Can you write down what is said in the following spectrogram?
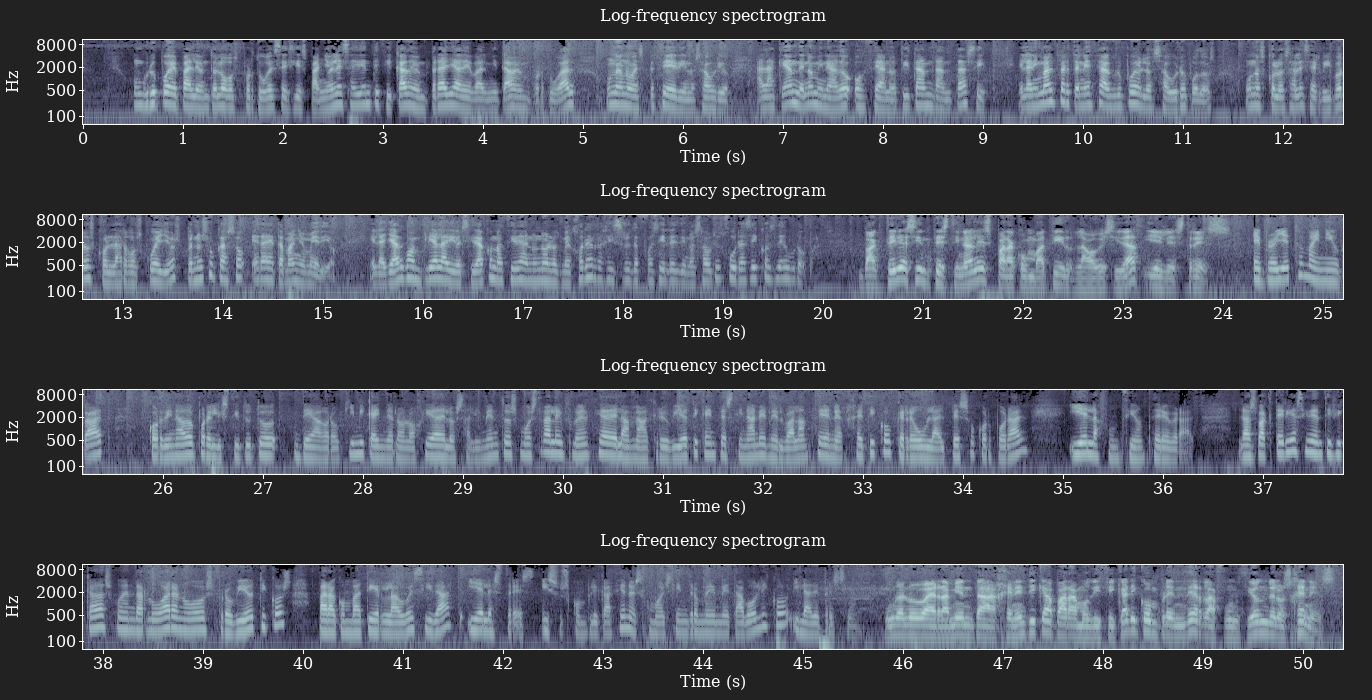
Un grupo de paleontólogos portugueses y españoles ha identificado en Praia de Balmitao, en Portugal, una nueva especie de dinosaurio, a la que han denominado Oceanotitan dantasi. El animal pertenece al grupo de los saurópodos, unos colosales herbívoros con largos cuellos, pero en su caso era de tamaño medio. El hallazgo amplía la diversidad conocida en uno de los mejores registros de fósiles dinosaurios jurásicos de Europa. Bacterias intestinales para combatir la obesidad y el estrés. El proyecto My New Gut coordinado por el Instituto de Agroquímica y Neurología de los Alimentos, muestra la influencia de la macrobiótica intestinal en el balance energético que regula el peso corporal y en la función cerebral. Las bacterias identificadas pueden dar lugar a nuevos probióticos para combatir la obesidad y el estrés y sus complicaciones como el síndrome metabólico y la depresión. Una nueva herramienta genética para modificar y comprender la función de los genes.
